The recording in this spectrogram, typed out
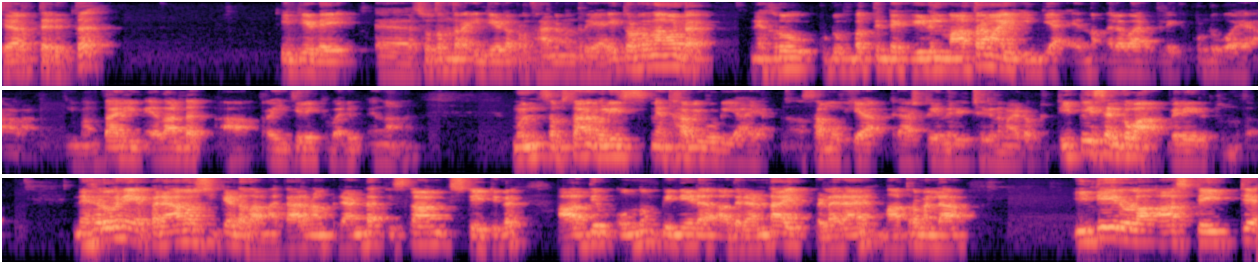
ചേർത്തെടുത്ത് ഇന്ത്യയുടെ സ്വതന്ത്ര ഇന്ത്യയുടെ പ്രധാനമന്ത്രിയായി. തുടർന്ന് അങ്ങോട്ട് നെഹ്റു കുടുംബത്തിന്റെ കീഴിൽ മാത്രമായി ഇന്ത്യ എന്ന നിലവാരത്തിലേക്ക് കൊണ്ടുപോയ ആളാണ്. ഈ മമതാരിയും ഏതാണ്ട് ആ റേഞ്ചിലേക്ക് വരും എന്നാണ് മുൻ സംസ്ഥാന പോലീസ് മേധാവി കൂടിയായ സാമൂഹ്യ രാഷ്ട്രീയ നിരീക്ഷകനുമായ ഡോക്ടർ ടി പി സെൻകുമാർ വിലയിരുത്തുന്നത്. നെഹ്റുവിനെ പരാമർശിക്കേണ്ടതാണ്. കാരണം രണ്ട് ഇസ്ലാമിക് സ്റ്റേറ്റുകൾ ആദ്യം ഒന്നും പിന്നീട് അത് രണ്ടായി പിളരാനും മാത്രമല്ല ഇന്ത്യയിലുള്ള ആ സ്റ്റേറ്റ്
